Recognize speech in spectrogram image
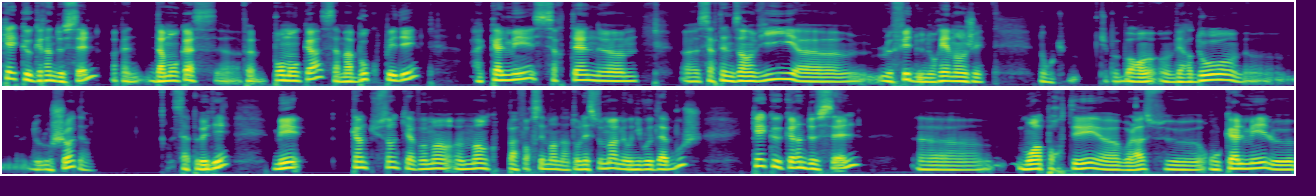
quelques grains de sel, enfin, dans mon cas, enfin, pour mon cas, ça m'a beaucoup aidé à calmer certaines, certaines envies, le fait de ne rien manger. Donc, tu, peux boire un, verre d'eau, de l'eau chaude, ça peut aider, mais quand tu sens qu'il y a vraiment un manque, pas forcément dans ton estomac, mais au niveau de la bouche, quelques grains de sel euh, m'ont apporté, euh, voilà, ce, ont calmé le,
